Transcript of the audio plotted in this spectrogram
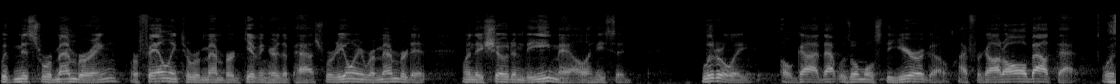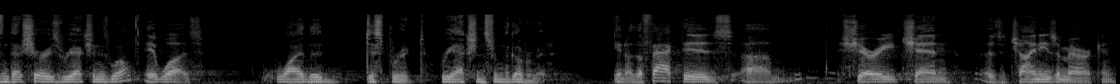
with misremembering or failing to remember giving her the password. He only remembered it when they showed him the email, and he said, literally, oh God, that was almost a year ago. I forgot all about that. Wasn't that Sherry's reaction as well? It was. Why the disparate reactions from the government? You know, the fact is, um, Sherry Chen is a Chinese American,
